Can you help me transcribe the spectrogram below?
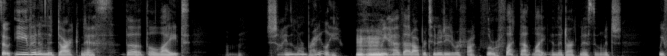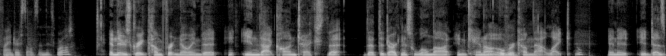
So even in the darkness, the the light um, shines more brightly. Mm-hmm. And we have that opportunity to reflect, reflect that light in the darkness in which we find ourselves in this world. And there's great comfort knowing that in that context that that the darkness will not and cannot mm-hmm. overcome that light. Nope. And it it does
